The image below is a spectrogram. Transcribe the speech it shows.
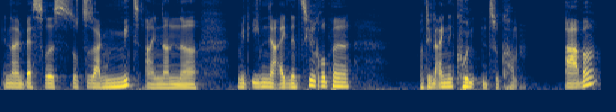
in ein besseres sozusagen Miteinander mit eben der eigenen Zielgruppe und den eigenen Kunden zu kommen. Aber,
